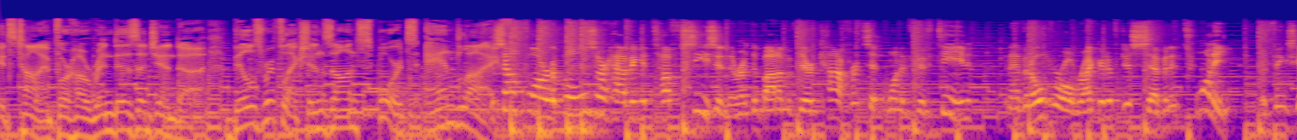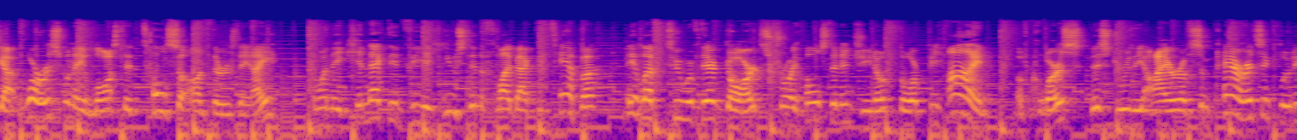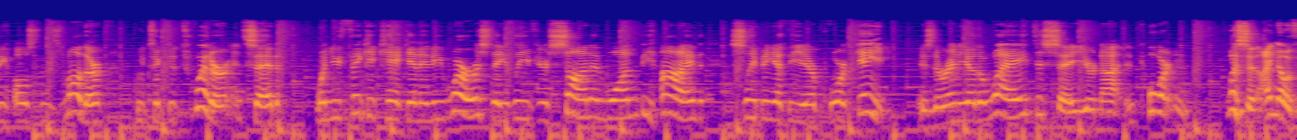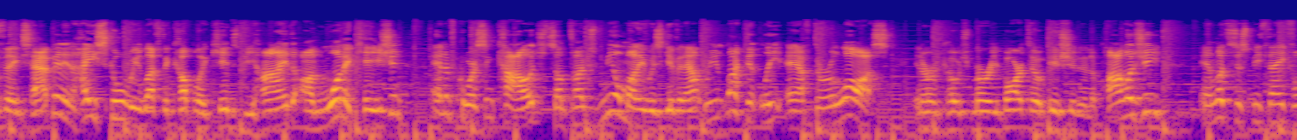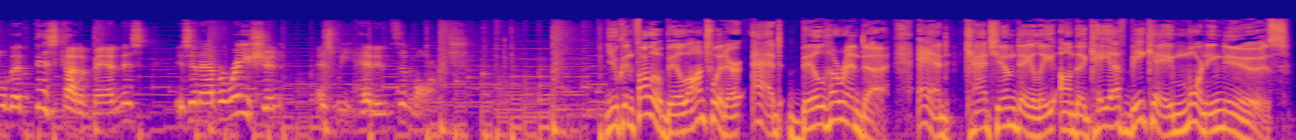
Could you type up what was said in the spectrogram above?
It's time for Horrenda's Agenda, Bill's reflections on sports and life. The. South Florida Bulls are having a tough season. They're at the bottom of their conference at 1 and 15 and have an overall record of just 7 and 20. But things got worse when they lost at Tulsa on Thursday night, and when they connected via Houston to fly back to Tampa, they left two of their guards, Troy Holston and Geno Thorpe, behind. Of course, this drew the ire of some parents, including Holston's mother, who took to Twitter and said, when you think it can't get any worse, they leave your son and one behind sleeping at the airport gate. Is there any other way to say you're not important? Listen, I know things happen. In high school, we left a couple of kids behind on one occasion, and of course, in college, sometimes meal money was given out reluctantly after a loss. Interim coach Murray Bartow issued an apology, and let's just be thankful that this kind of madness is an aberration as we head into March. You can follow Bill on Twitter at Bill and catch him daily on the KFBK Morning News.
